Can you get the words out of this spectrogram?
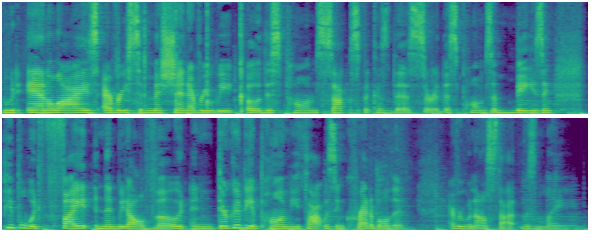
we would analyze every submission every week. Oh, this poem sucks because this or this poem's amazing. People would fight and then we'd all vote and there could be a poem you thought was incredible that everyone else thought was lame.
